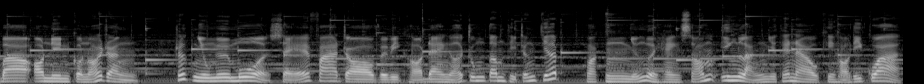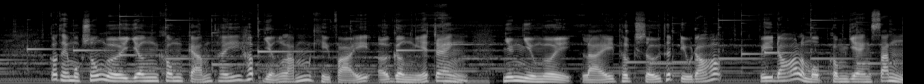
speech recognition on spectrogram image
Bà Onin còn nói rằng rất nhiều người mua sẽ pha trò về việc họ đang ở trung tâm thị trấn chết hoặc những người hàng xóm yên lặng như thế nào khi họ đi qua. Có thể một số người dân không cảm thấy hấp dẫn lắm khi phải ở gần nghĩa trang, nhưng nhiều người lại thực sự thích điều đó vì đó là một không gian xanh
